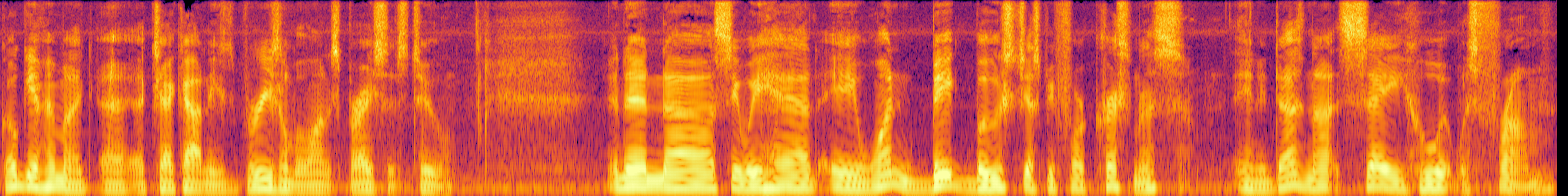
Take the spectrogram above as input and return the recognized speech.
go give him a, a, a check out, and he's reasonable on his prices too. And then, uh, let's see, we had a one big boost just before Christmas, and it does not say who it was from.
